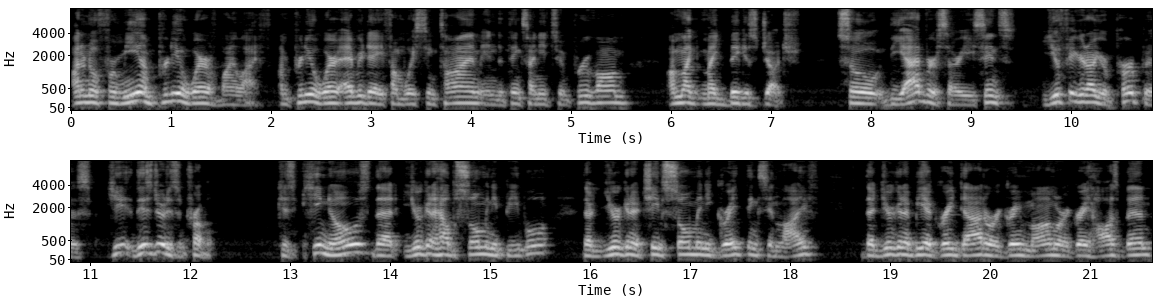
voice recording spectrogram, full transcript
I don't know. For me, I'm pretty aware of my life. I'm pretty aware every day if I'm wasting time in the things I need to improve on. I'm like my biggest judge. So the adversary, since you figured out your purpose, he this dude is in trouble because he knows that you're gonna help so many people, that you're gonna achieve so many great things in life, that you're gonna be a great dad or a great mom or a great husband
